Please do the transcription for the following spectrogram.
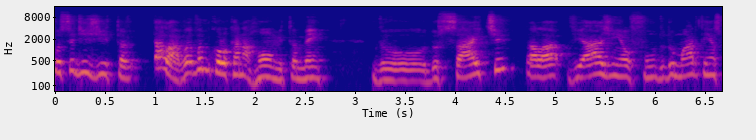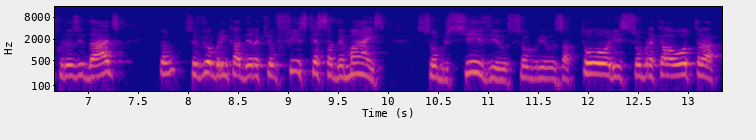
você digita, tá lá, vamos colocar na home também do, do site, tá lá, Viagem ao Fundo do Mar, tem as curiosidades. Então, você viu a brincadeira que eu fiz? Quer saber mais sobre o Civil, sobre os atores, sobre aquela outra,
